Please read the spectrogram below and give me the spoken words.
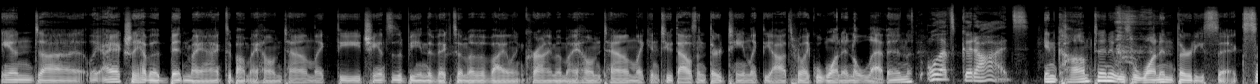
and uh, like I actually have a bit in my act about my hometown. Like the chances of being the victim of a violent crime in my hometown, like in 2013, like the odds were like one in eleven. oh, that's good odds. In Compton, it was one in thirty six.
